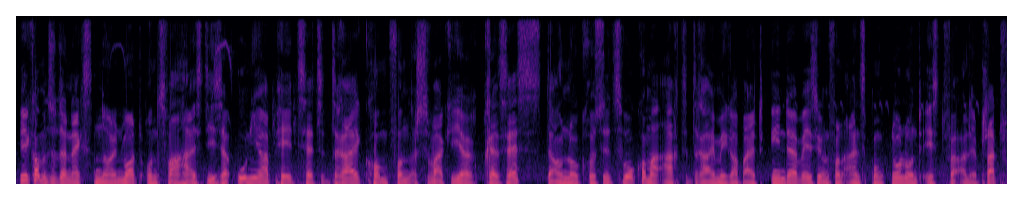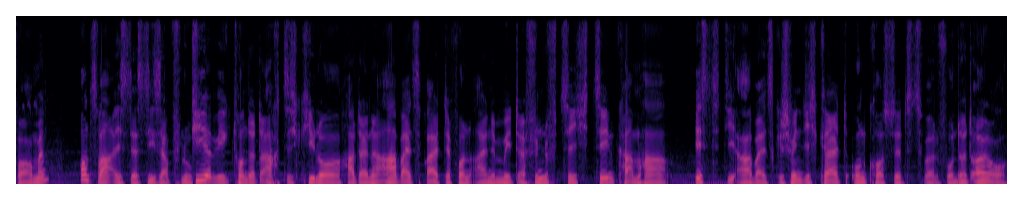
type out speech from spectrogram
Wir kommen zu der nächsten neuen Mod und zwar heißt dieser Unia PZ3, kommt von Schwagier Presses, Downloadgröße 2,83 MB in der Version von 1.0 und ist für alle Plattformen. Und zwar ist es dieser Flug. Hier wiegt 180 Kilo, hat eine Arbeitsbreite von 1,50 Meter, 10 km/h ist die Arbeitsgeschwindigkeit und kostet 1200 Euro.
